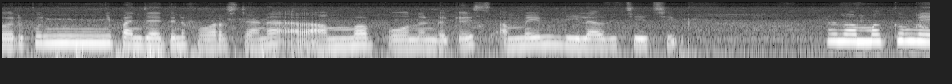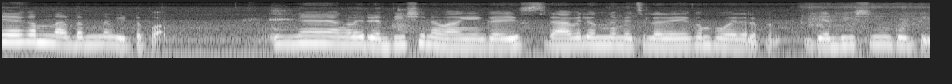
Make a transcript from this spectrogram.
ഒരു കുഞ്ഞ് പഞ്ചായത്തിന്റെ ഫോറസ്റ്റാണ് അമ്മ പോകുന്നുണ്ട് ഗൈസ് അമ്മയും ലീലാവതി ചേച്ചിയും. അത് നമുക്കും വേഗം നടന്ന് വീട്ടിൽ പോവാം. പിന്നെ ഞങ്ങൾ രതീഷിനെ വാങ്ങി. ഗൈസ് രാവിലെ ഒന്നും വെച്ചില്ല. വേഗം പോയതല്ല അപ്പം രതീഷിനും കൂട്ടി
